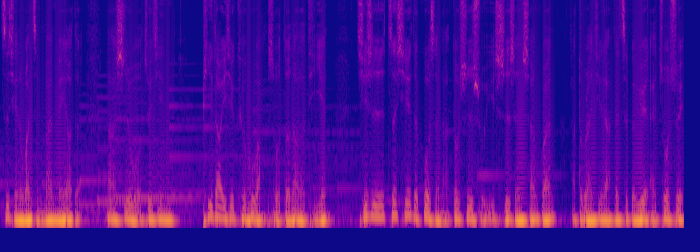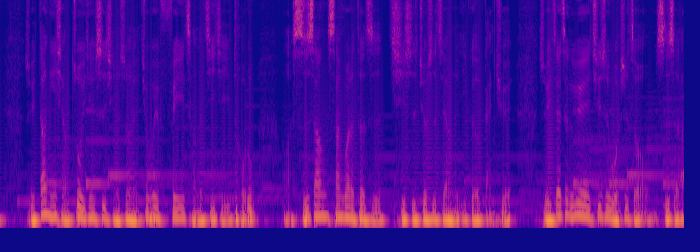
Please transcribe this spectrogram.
之前的完整班没有的，那是我最近。批到一些客户啊所得到的体验，其实这些的过程啊都是属于食神伤官，他突然间啊在这个月来作祟，所以当你想做一件事情的时候呢，就会非常的积极投入啊。食伤伤官的特质其实就是这样的一个感觉，所以在这个月其实我是走食神啊，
